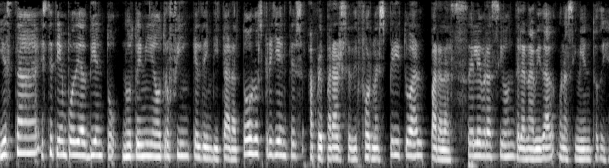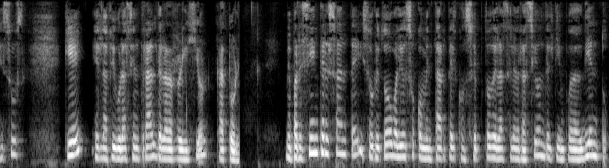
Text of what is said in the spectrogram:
Y este tiempo de Adviento no tenía otro fin que el de invitar a todos los creyentes a prepararse de forma espiritual para la celebración de la Navidad o nacimiento de Jesús, que es la figura central de la religión católica. Me parecía interesante y sobre todo valioso comentarte el concepto de la celebración del tiempo de Adviento,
